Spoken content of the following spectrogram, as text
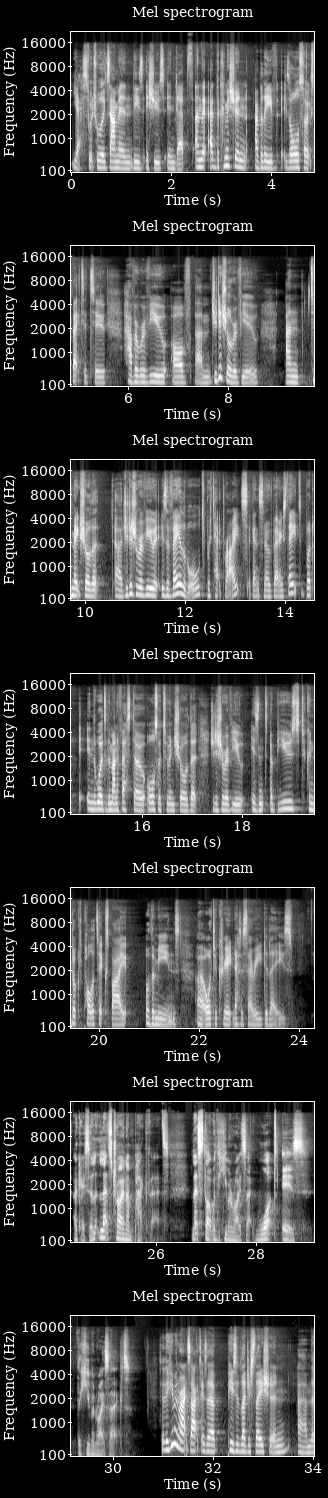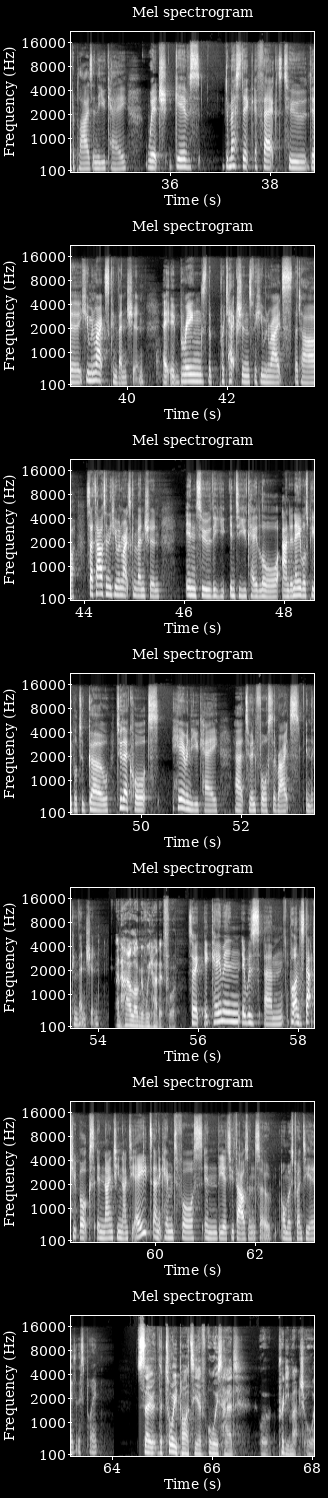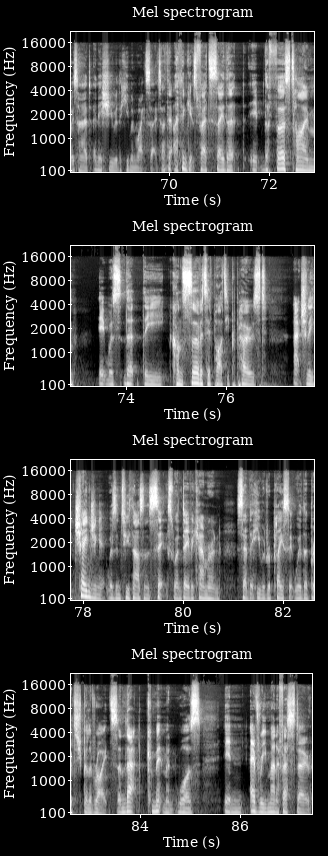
Yes, which will examine these issues in depth. And the, the Commission, I believe, is also expected to have a review of um, judicial review and to make sure that uh, judicial review is available to protect rights against an overbearing state, but in the words of the manifesto, also to ensure that judicial review isn't abused to conduct politics by other means uh, or to create necessary delays. Okay, so let's try and unpack that. Let's start with the Human Rights Act. What is the Human Rights Act? So, the Human Rights Act is a piece of legislation um, that applies in the UK, which gives domestic effect to the Human Rights Convention. Uh, it brings the protections for human rights that are set out in the Human Rights Convention into the into UK law and enables people to go to their courts here in the UK uh, to enforce the rights in the convention. And how long have we had it for? So it, it came in, it was um, put on the statute books in 1998 and it came into force in the year 2000, so almost 20 years at this point. So the Tory party have always had pretty much always had an issue with the Human Rights Act. I, I think it's fair to say that it, the first time it was that the Conservative Party proposed actually changing it was in 2006 when David Cameron said that he would replace it with a British Bill of Rights. And that commitment was in every manifesto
